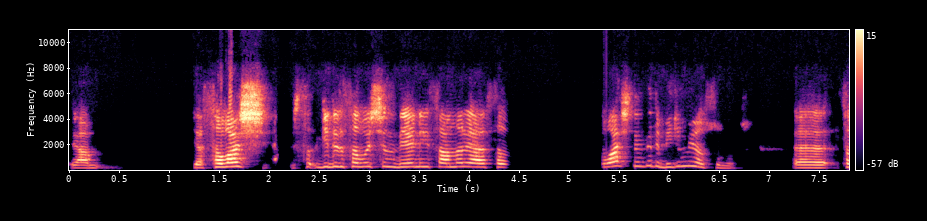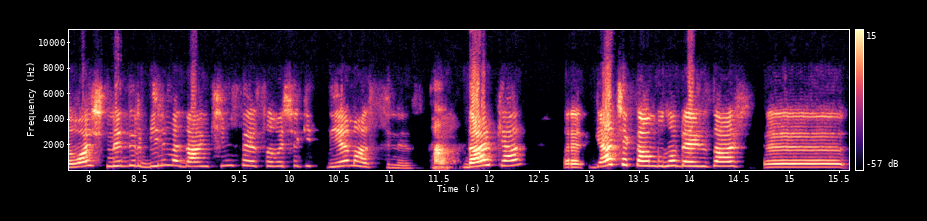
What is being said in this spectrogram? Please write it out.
yani ya savaş gidin savaşın diyen insanlara ya savaş nedir bilmiyorsunuz. Ee, savaş nedir bilmeden kimseye savaşa git diyemezsiniz. Derken e, gerçekten buna benzer e,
